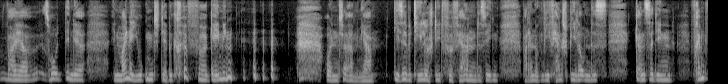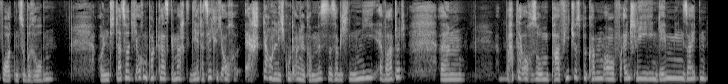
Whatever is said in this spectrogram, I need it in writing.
war ja so in der in meiner Jugend der Begriff für Gaming. und ähm, ja, die Silbe Tele steht für Fern, deswegen war dann irgendwie Fernspieler, um das Ganze den Fremdworten zu berauben. Und dazu hatte ich auch einen Podcast gemacht, der tatsächlich auch erstaunlich gut angekommen ist. Das habe ich nie erwartet. Ähm, habe da auch so ein paar Features bekommen auf einschlägigen Gaming-Seiten,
